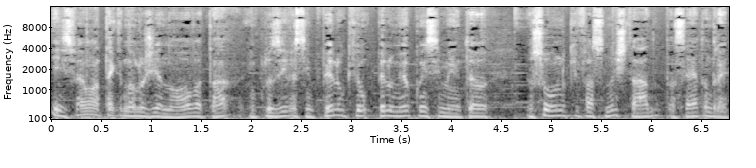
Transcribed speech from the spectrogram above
Isso é uma tecnologia nova, tá? Inclusive, assim, pelo, que eu, pelo meu conhecimento, eu, eu sou o único que faço no estado, tá certo, André?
